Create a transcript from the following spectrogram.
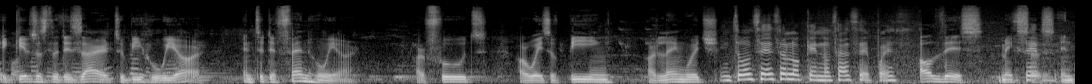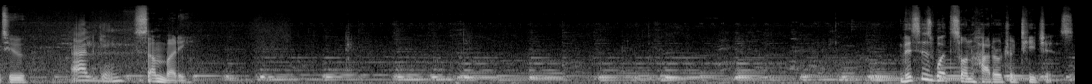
It gives us the desire to be who we are and to defend who we are our foods, our ways of being, our language. Entonces eso es lo que nos hace, pues, All this makes Ser- us into alguien. somebody. This is what Son Jarocho teaches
